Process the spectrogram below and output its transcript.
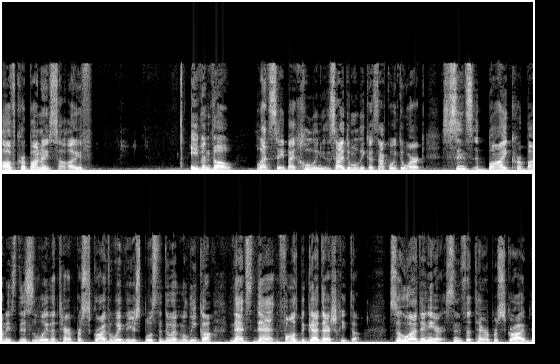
of karbanei sa'if, even though, let's say by chulin, you decide to do malika, it's not going to work, since by karbanis, this is the way the Torah prescribed, the way that you're supposed to do it, malika, that's, that falls begeder shchita. So who had in here? Since the Torah prescribed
